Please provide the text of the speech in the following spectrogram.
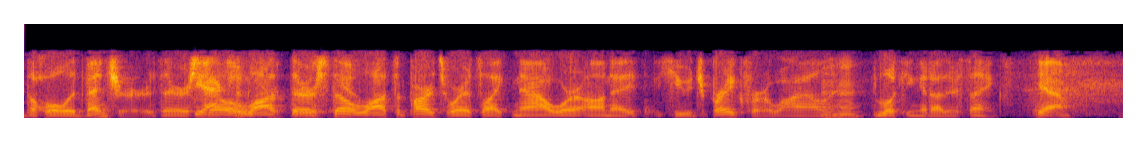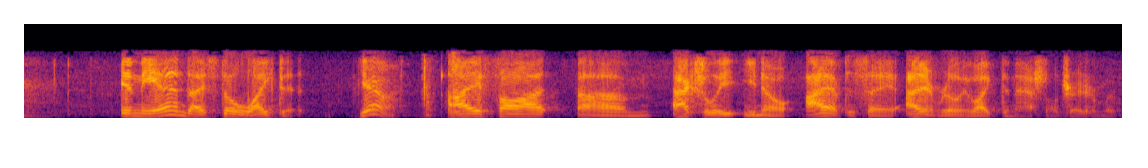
the whole adventure there's The still a lot there's still yeah. lots of parts where it's like now we're on a huge break for a while and Mhm. looking at other things Yeah. in the end i still liked it Yeah. i thought um actually you know i have to say i didn't really like the national treasure movies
